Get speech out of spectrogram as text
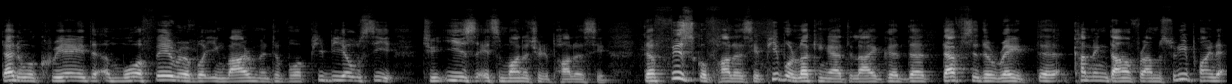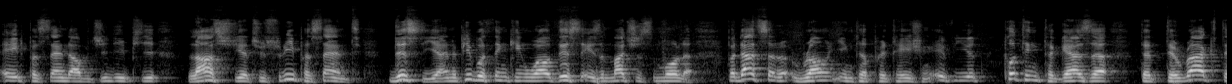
that will create a more favorable environment for PBOC to ease its monetary policy. The fiscal policy, people looking at like the deficit rate uh, coming down from 3.8% of GDP last year to 3% this year, and people thinking, well, this is much smaller. But that's a wrong interpretation. If you're putting together the direct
